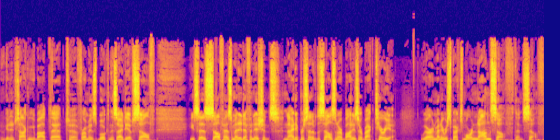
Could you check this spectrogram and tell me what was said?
we're talking about that uh, from his book and this idea of self. He says self has many definitions. 90% of the cells in our bodies are bacteria. We are, in many respects, more non self than self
